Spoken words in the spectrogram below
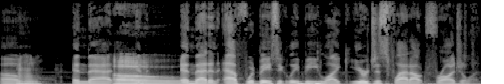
um, and that Oh. and, and that an F would basically be like you're just flat out fraudulent.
